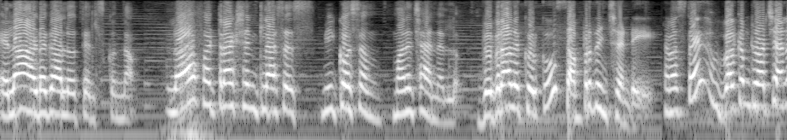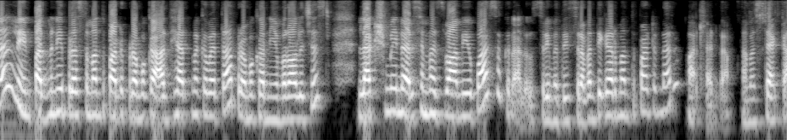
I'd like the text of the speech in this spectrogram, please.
ఎలా అడగాలో తెలుసుకుందాం. లా ఆఫ్ అట్రాక్షన్ క్లాసెస్ మీకోసం మన ఛానల్లో వివరాల కొరకు సంప్రదించండి. నమస్తే వెల్కమ్ టు అవర్ ఛానల్ నేను పద్మిని ప్రస్తుతంతో పాటు ప్రముఖ ఆధ్యాత్మికవేత్త ప్రముఖ న్యూమరాలజిస్ట్ లక్ష్మీ నరసింహస్వామి ఉపాసకురాలు శ్రీమతి స్రవంతి గారు మనతో పాటు ఉన్నారు. మాట్లాడదాం. నమస్తే అక్క.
